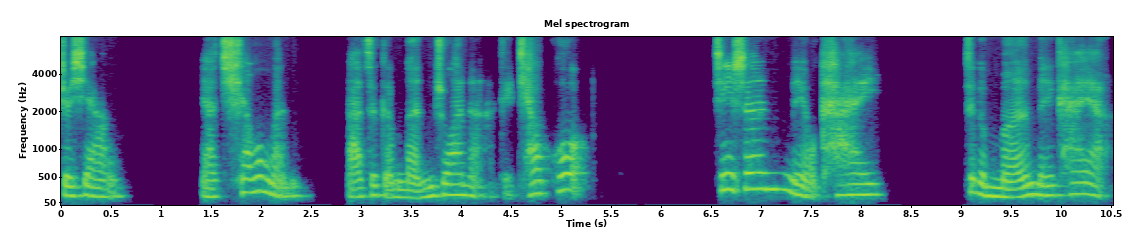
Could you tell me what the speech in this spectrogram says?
就像要敲门，把这个门砖呢给敲破。今生没有开，这个门没开呀、啊，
